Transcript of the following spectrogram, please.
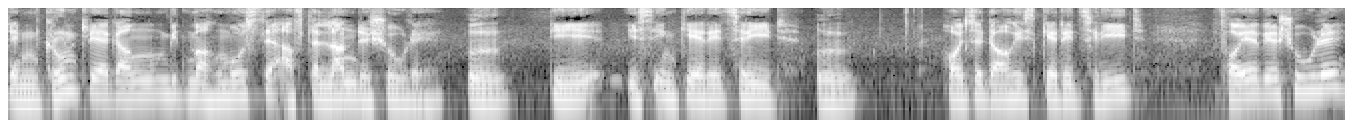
den Grundlehrgang mitmachen musste auf der Landesschule. Mhm. Die ist in Geretsried. Heutzutage ist Geretsried Feuerwehrschule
